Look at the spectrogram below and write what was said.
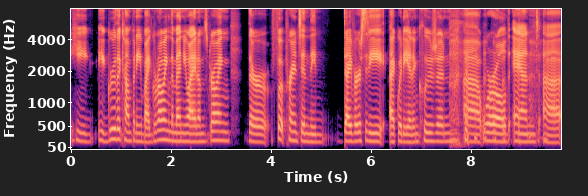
he he grew the company by growing the menu items, growing their footprint in the diversity, equity, and inclusion uh, world, and uh,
